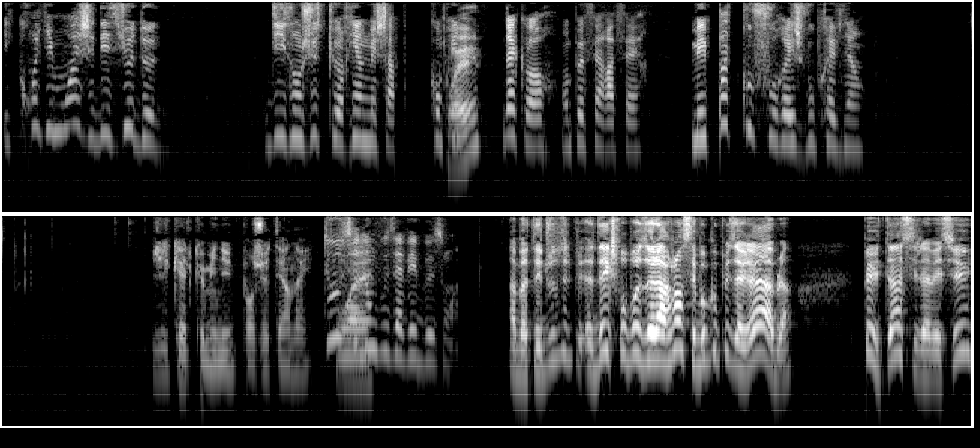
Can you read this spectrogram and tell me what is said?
Et croyez-moi, j'ai des yeux de. Disons juste que rien ne m'échappe. Compris? Ouais. D'accord, on peut faire affaire. Mais pas de coup fourré, je vous préviens. J'ai quelques minutes pour jeter un œil. Tout Ouais. ce dont vous avez besoin. Ah bah t'es tout de suite- Dès que je propose de l'argent, c'est beaucoup plus agréable. hein. Putain, si j'avais su.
